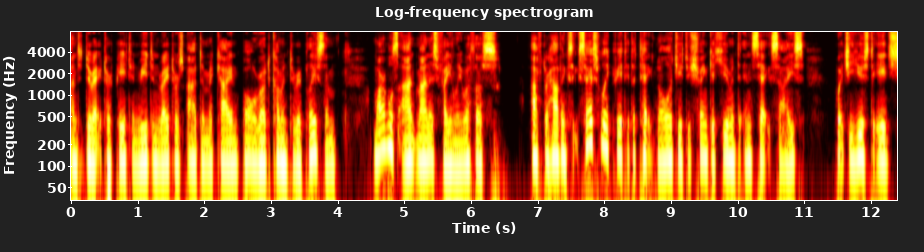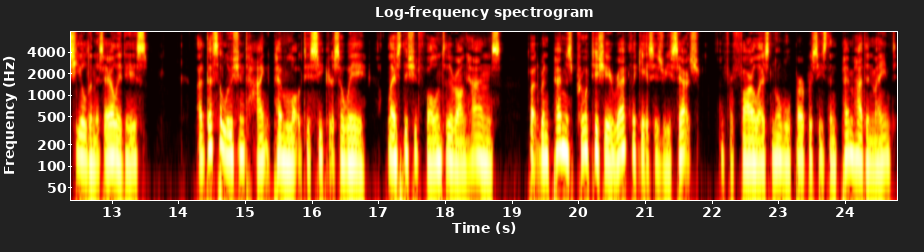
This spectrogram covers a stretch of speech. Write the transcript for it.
and director Peyton Reed and writers Adam McKay and Paul Rudd coming to replace them, Marvel's Ant-Man is finally with us. After having successfully created a technology to shrink a human to insect size, which he used to aid S.H.I.E.L.D. in its early days, a disillusioned Hank Pym locked his secrets away, lest they should fall into the wrong hands. But when Pym's protege replicates his research, and for far less noble purposes than Pym had in mind,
